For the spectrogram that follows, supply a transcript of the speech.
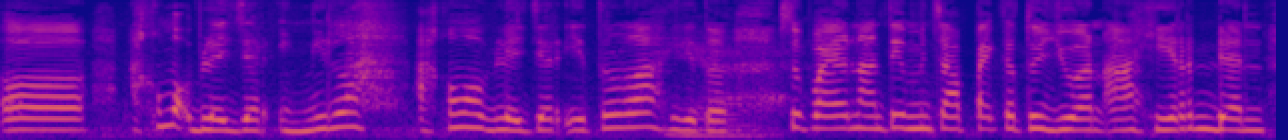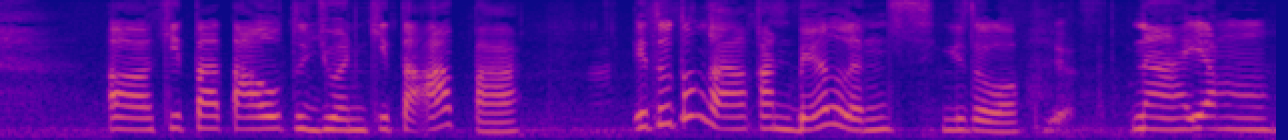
eh aku mau belajar inilah, aku mau belajar itulah gitu. Ya. Supaya nanti mencapai ke tujuan akhir dan eh, kita tahu tujuan kita apa. Itu tuh nggak akan balance gitu loh. Ya. Nah, yang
